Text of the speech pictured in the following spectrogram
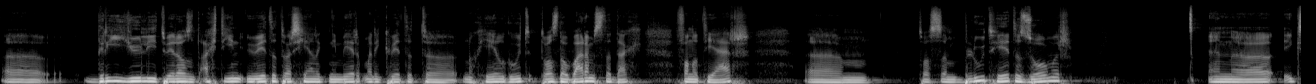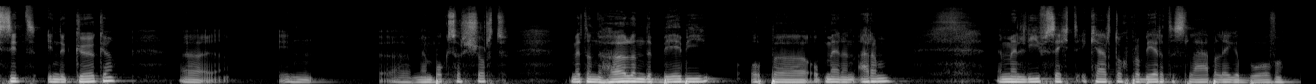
uh, 3 juli 2018. U weet het waarschijnlijk niet meer, maar ik weet het nog heel goed. Het was de warmste dag van het jaar. Um, het was een bloedhete zomer. En uh, ik zit in de keuken uh, in uh, mijn boxershort met een huilende baby op, uh, op mijn arm. En mijn lief zegt, ik ga er toch proberen te slapen, liggen boven.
